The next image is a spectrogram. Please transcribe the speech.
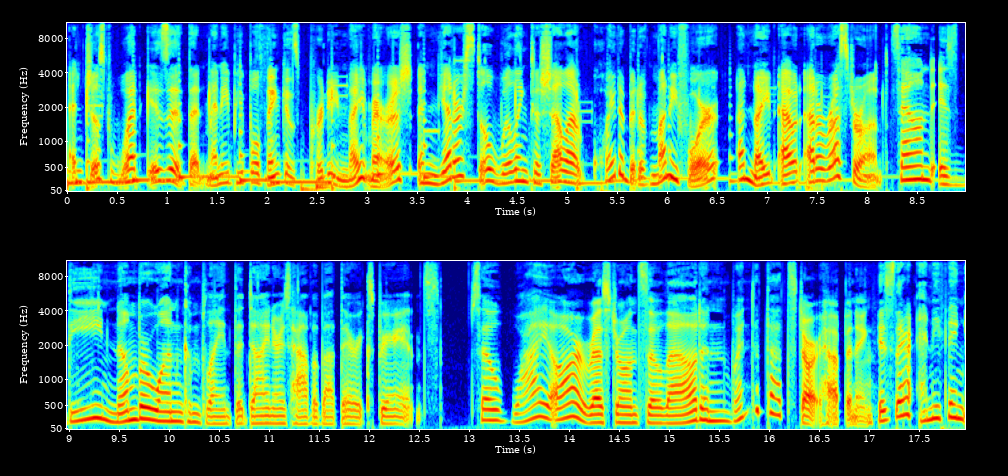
And just what is it that many people think is pretty nightmarish and yet are still willing to shell out quite a bit of money for a night out at a restaurant? Sound is the number one complaint that diners have about their experience. So, why are restaurants so loud and when did that start happening? Is there anything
